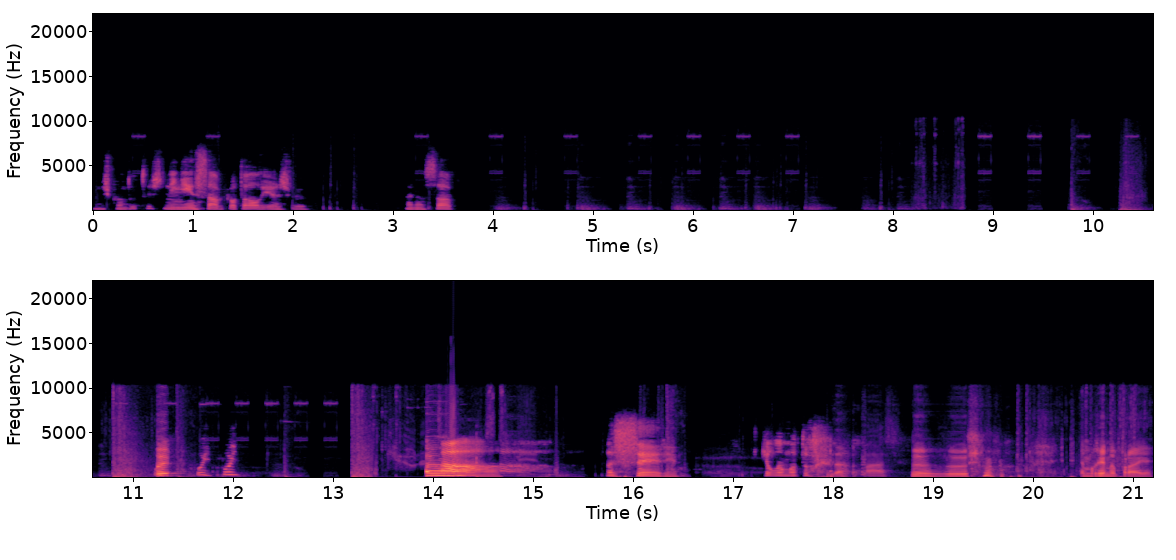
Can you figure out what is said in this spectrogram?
nas condutas. Ninguém sabe que ele está ali, acho eu. Ah, não sabe. Oi. Ui, ui! Ah! A sério? Que ele não matou. Da paz. é morrer na praia.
